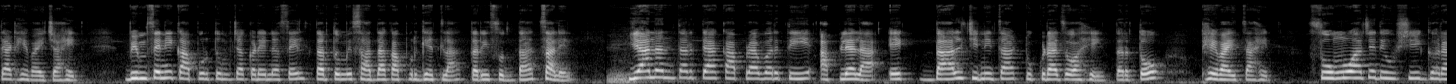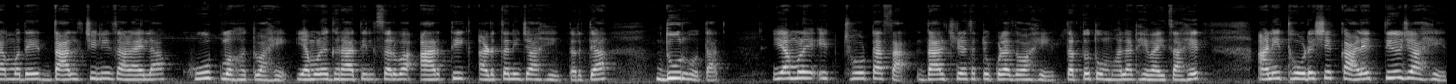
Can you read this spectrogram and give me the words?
त्या ठेवायच्या आहेत. भीमसेनी कापूर तुमच्याकडे नसेल तर तुम्ही साधा कापूर घेतला तरीसुद्धा चालेल. यानंतर त्या कापरावरती आपल्याला एक दालचिनीचा तुकडा जो आहे तर तो ठेवायचा आहे. सोमवारच्या दिवशी घरामध्ये दालचिनी जाळायला खूप महत्त्व आहे. यामुळे घरातील सर्व आर्थिक अडचणी ज्या आहेत तर त्या दूर होतात. यामुळे एक छोटासा दालचिनीचा तुकडा जो आहे तर तो तुम्हाला ठेवायचा आहे. आणि थोडेसे काळे तीळ जे आहेत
